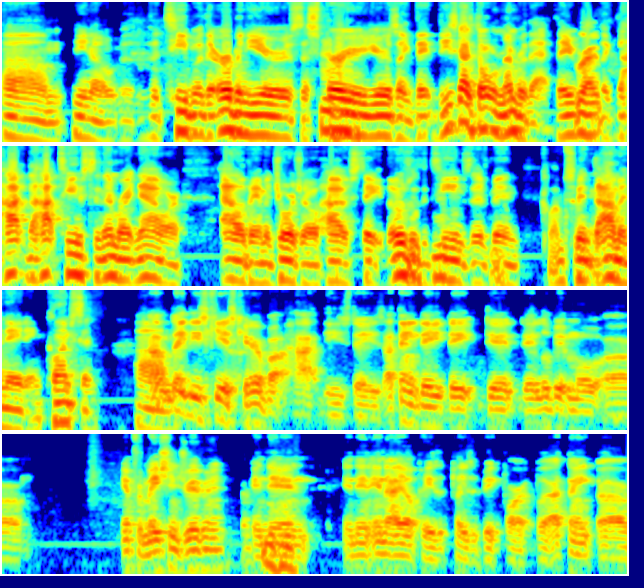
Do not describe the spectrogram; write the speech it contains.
um, you know, the Tebow, the urban years, the Spurrier mm-hmm. years, like they, these guys don't remember that. They right. like the hot the hot teams to them right now are Alabama, Georgia, Ohio State. Those are the mm-hmm. teams that have been Clemson. been dominating. Clemson. Um, I don't think these kids care about hot these days. I think they they they're, they're a little bit more. Um, information driven, and mm-hmm. then and then NIL plays plays a big part. But I think uh,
